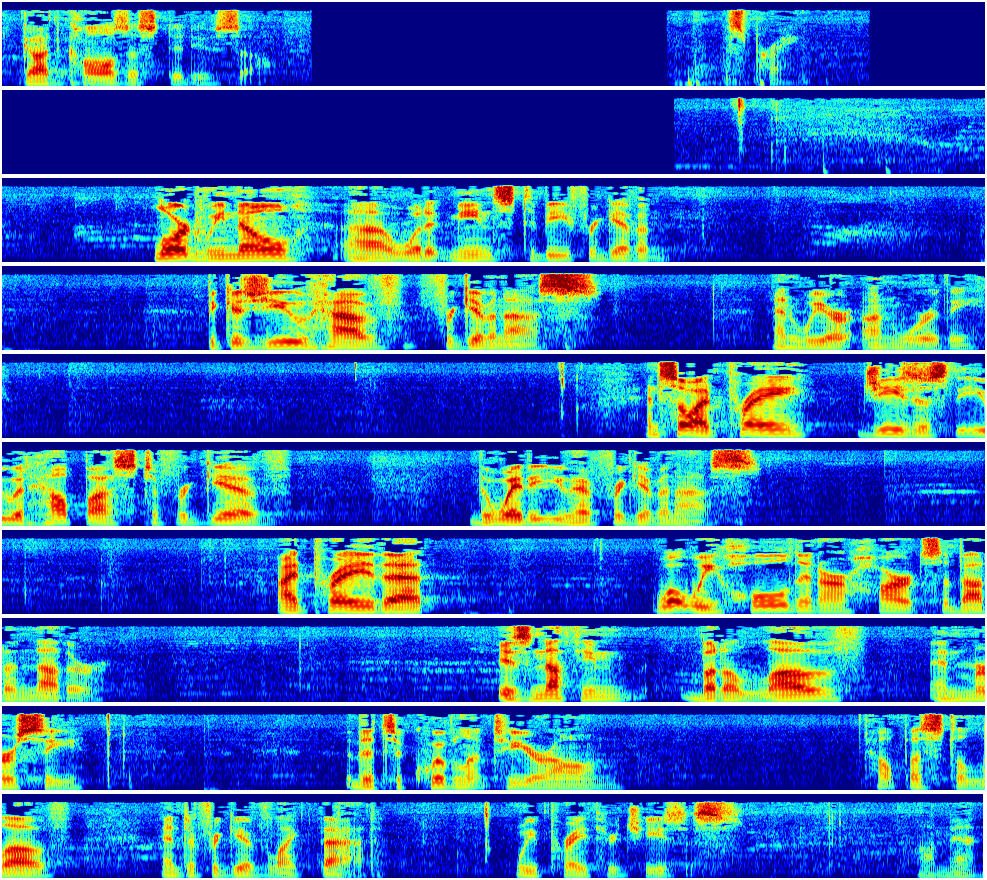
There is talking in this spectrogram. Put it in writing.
God calls us to do so. Let's pray. Lord, we know uh, what it means to be forgiven because you have forgiven us and we are unworthy. And so I pray, Jesus, that you would help us to forgive the way that you have forgiven us. I pray that what we hold in our hearts about another is nothing but a love and mercy that's equivalent to your own. Help us to love and to forgive like that. We pray through Jesus. Amen.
